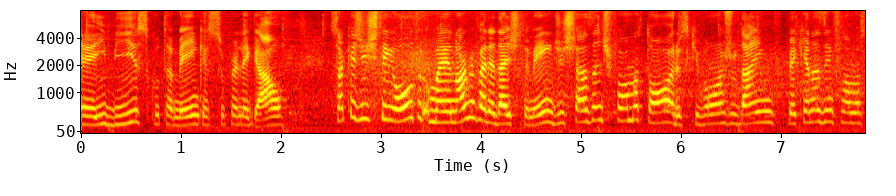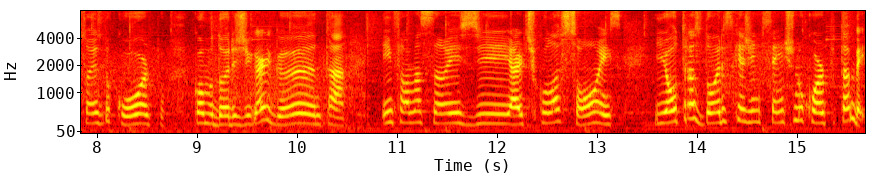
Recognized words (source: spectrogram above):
é, hibisco também, que é super legal. Só que a gente tem outro, uma enorme variedade também de chás anti-inflamatórios que vão ajudar em pequenas inflamações do corpo, como dores de garganta, inflamações de articulações e outras dores que a gente sente no corpo também.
